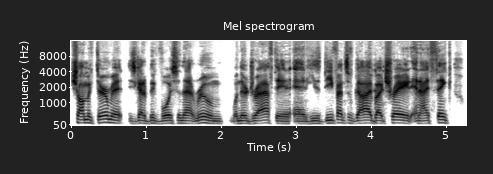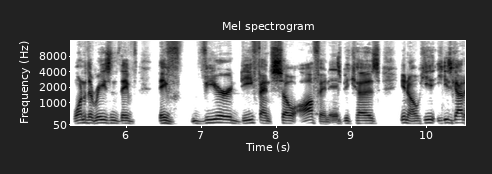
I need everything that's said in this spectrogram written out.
Sean McDermott, he's got a big voice in that room when they're drafting, and he's a defensive guy by trade. And I think one of the reasons they've they've veered defense so often is because you know he he's got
